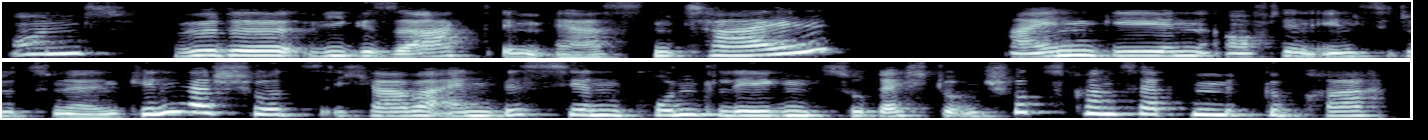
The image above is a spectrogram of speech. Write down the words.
und würde, wie gesagt, im ersten Teil eingehen auf den institutionellen Kinderschutz. Ich habe ein bisschen grundlegend zu Rechte und Schutzkonzepten mitgebracht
